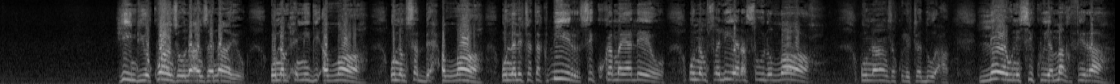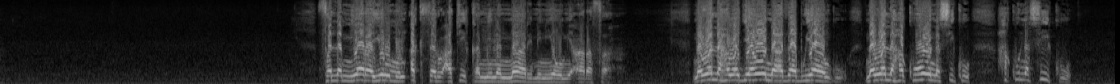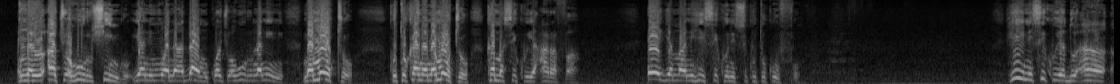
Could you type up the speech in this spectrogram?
Hii ndiyo kwanza unaanza nayo. Unamhimidi allah unamsabih allah unaleta takbir siku kama ya leo unamsalia rasulullah. Unaanza kuleta dua. Leo ni siku ya maghfira falam yara yaumun aktharu atiqan min annari min yaumi arafa. Na wala hawajaona adhabu yangu na wala hakuona siku hakuna siku inayoachwa huru shingo yani mwanadamu kuachwa huru na nini? Na moto kutokana na moto kama siku ya arafa. E jamani hii siku ni siku tukufu. Hii ni siku ya duaa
